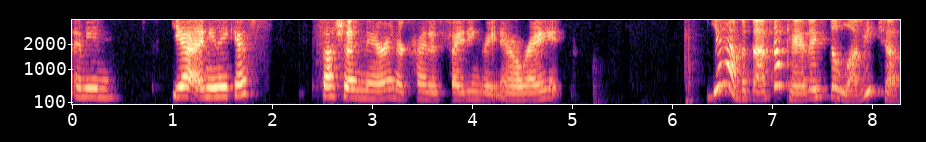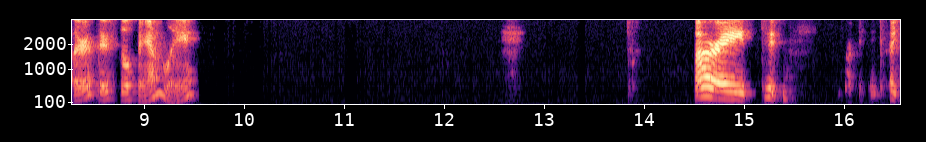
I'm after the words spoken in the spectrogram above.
I mean, yeah, I mean, I guess Sasha and Marin are kind of fighting right now, right? yeah but that's okay they still love each other they're still family All right. I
